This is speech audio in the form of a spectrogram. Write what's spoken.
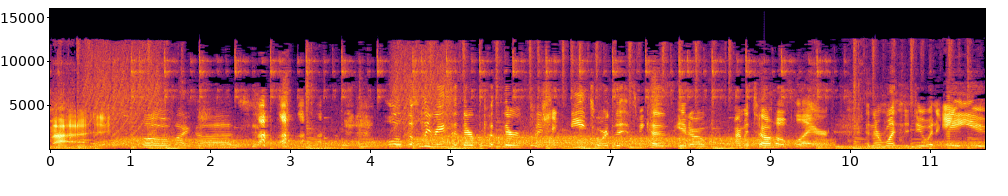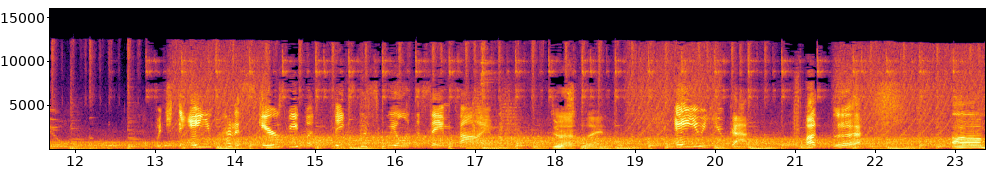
my. Oh my gosh. well, the only reason they're pu- they're pushing me towards it is because you know I'm a Touhou player, and they're wanting to do an AU, which the AU kind of scares me, but makes me squeal at the same time. Do Uh. explain. AU Yuka. What? Ugh. Um,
